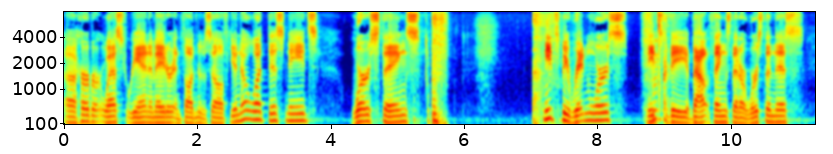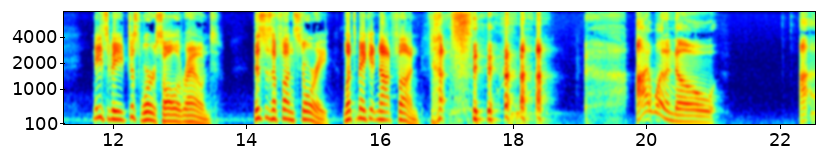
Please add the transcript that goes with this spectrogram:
uh, Herbert West Reanimator and thought to himself, "You know what this needs? Worse things. needs to be written worse. Needs to be about things that are worse than this. Needs to be just worse all around. This is a fun story. Let's make it not fun. I want to know uh,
